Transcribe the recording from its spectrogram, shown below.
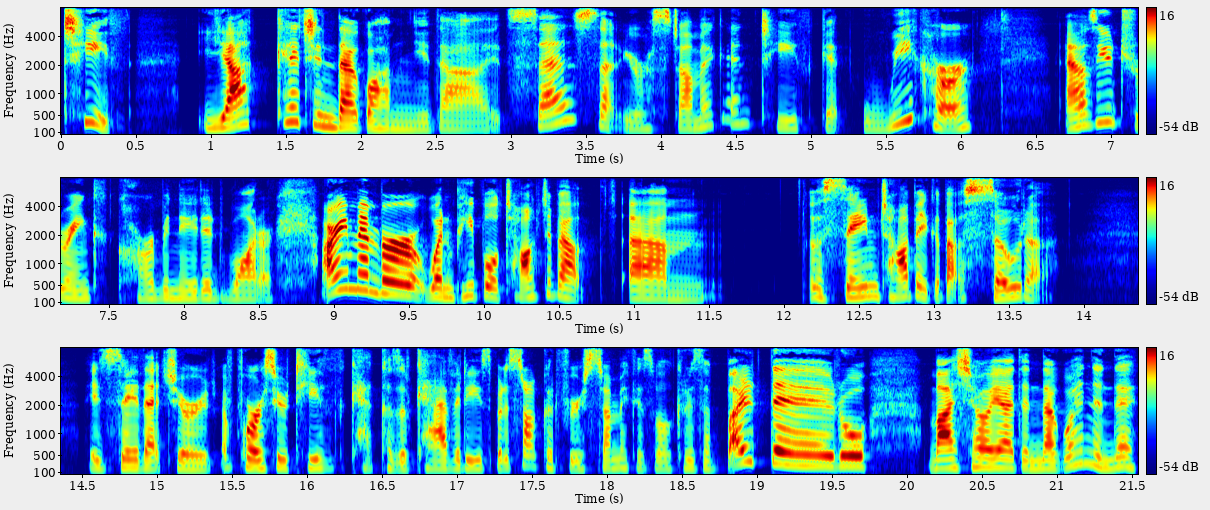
teeth. 약해진다고 합니다. It says that your stomach and teeth get weaker as you drink carbonated water. I remember when people talked about um, the same topic about soda. They'd say that your, of course, your teeth because of cavities, but it's not good for your stomach as well. 그래서 빨대로 마셔야 된다고 했는데,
